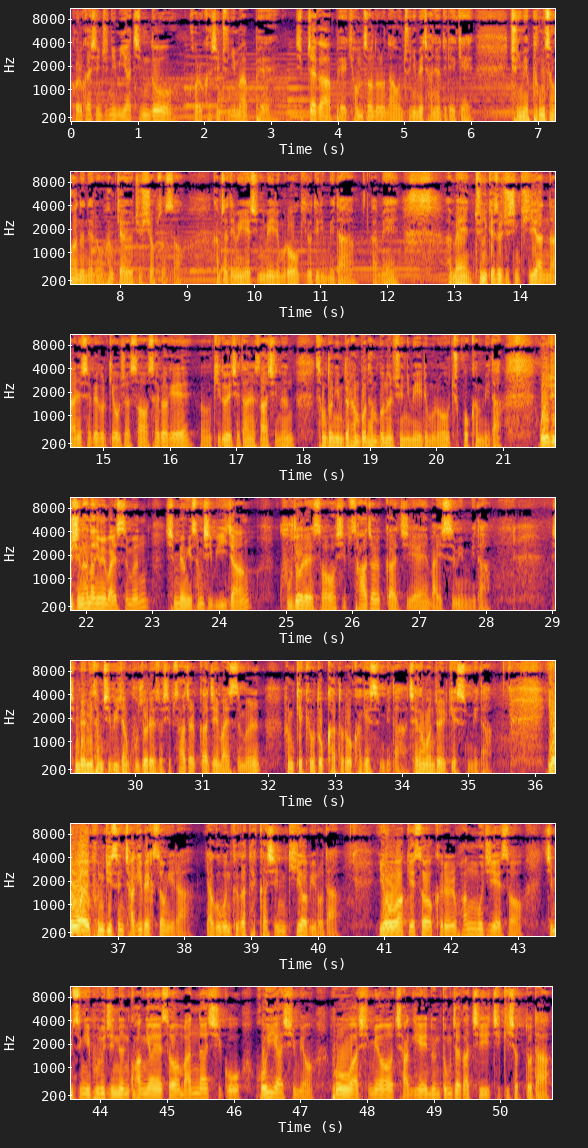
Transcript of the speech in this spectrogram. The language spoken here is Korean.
거룩하신 주님 이 아침도 거룩하신 주님 앞에 십자가 앞에 겸손으로 나온 주님의 자녀들에게 주님의 풍성한 은혜로 함께하여 주시옵소서 감사드리며 예수님의 이름으로 기도드립니다. 아멘. 아멘. 주님께서 주신 귀한 날 새벽을 깨우셔서 새벽에 어, 기도의 재단을 쌓으시는 성도님들 한 분한 한 분을 주님의 이름으로 축복합니다. 오늘 주신 하나님의 말씀은 신명기 32장 9절에서 14절까지의 말씀입니다. 신명기 32장 9절에서 14절까지의 말씀을 함께 교독하도록 하겠습니다. 제가 먼저 읽겠습니다. 여호와의 분깃은 자기 백성이라 야곱은 그가 택하신 기업이로다. 여호와께서 그를 황무지에서 짐승이 부르짖는 광야에서 만나시고 호위하시며 보호하시며 자기의 눈동자 같이 지키셨도다.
